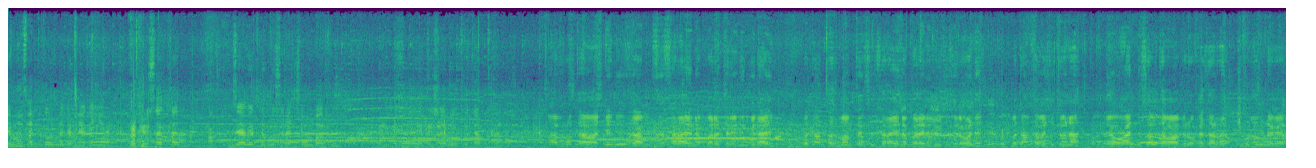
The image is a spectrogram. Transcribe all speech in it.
የምንፈልገውን ነገር ነው ያገኘነው። ሰርተናል። እግዚአብሔር ደግሞ ስራችንን ባርኮ የተሻለ ውጤት አምጥተናል። አብሮ ተዋደን እዛም ስንሰራ የነበረ training ላይ በጣም ተስማምተን ስንሰራ የነበረ ልጆች ስለሆነ በጣም ተመችቶናል። ያው አንድ ሰው ተባብሮ ከሰራ ሁሉም ነገር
